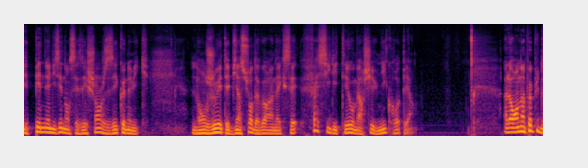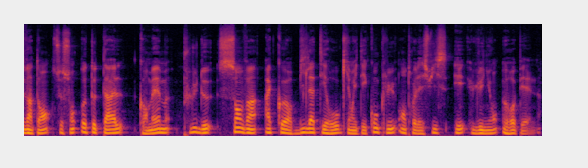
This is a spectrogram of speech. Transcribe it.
et pénalisée dans ses échanges économiques. L'enjeu était bien sûr d'avoir un accès facilité au marché unique européen. Alors en un peu plus de 20 ans, ce sont au total quand même plus de 120 accords bilatéraux qui ont été conclus entre la Suisse et l'Union européenne.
